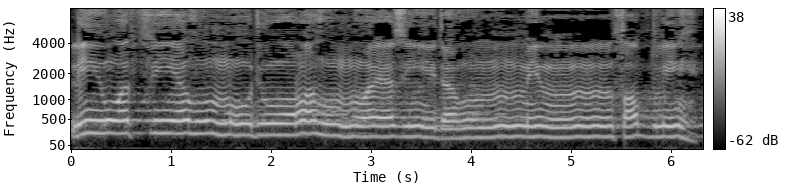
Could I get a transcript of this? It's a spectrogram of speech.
ليوفيهم أجورهم ويزيدهم من فضله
